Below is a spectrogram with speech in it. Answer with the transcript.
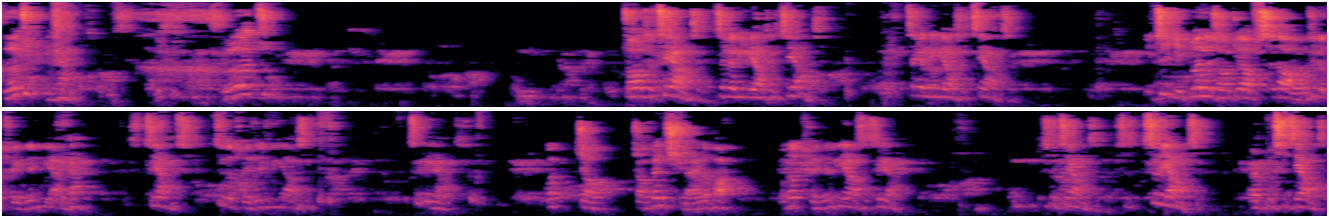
合住，你看，合住，桩是这样子，这个力量是这样子，这个力量是这样子，你自己蹲的时候就要知道，我这个腿的力量，你看是这样子，这个腿的力量是这个样子，我脚。脚跟起来的话，我的腿的力量是这样，是这样子，是这样子，而不是这样子。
